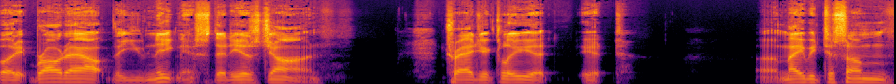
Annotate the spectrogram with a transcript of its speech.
but it brought out the uniqueness that is John. Tragically, it it uh, maybe to some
